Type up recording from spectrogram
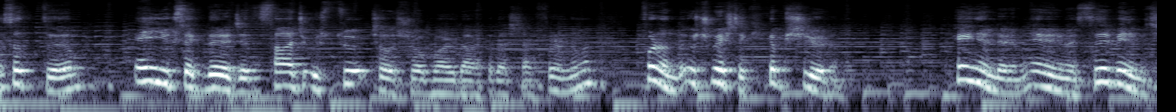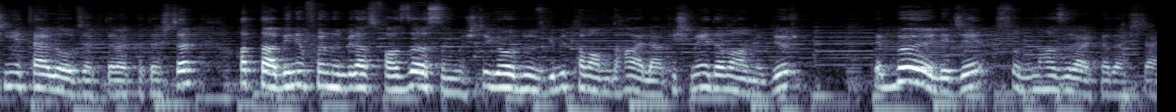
ısıttığım en yüksek derecede sadece üstü çalışıyor bu arada arkadaşlar fırınımın. Fırında 3-5 dakika pişiriyorum. Peynirlerimin erimesi benim için yeterli olacaktır arkadaşlar. Hatta benim fırınım biraz fazla ısınmıştı. Gördüğünüz gibi tavamda hala pişmeye devam ediyor. Ve böylece sunum hazır arkadaşlar.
